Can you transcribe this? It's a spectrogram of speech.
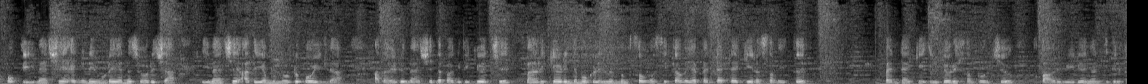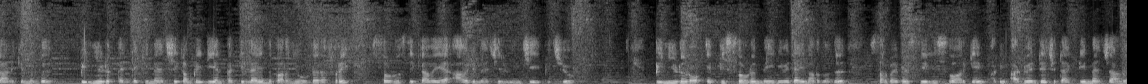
അപ്പോൾ ഈ മാച്ച് എങ്ങനെയുണ്ട് എന്ന് ചോദിച്ചാൽ ഈ മാച്ച് അധികം മുന്നോട്ട് പോയില്ല. അതായത് മാച്ചിന്റെ പകുതിക്ക് വെച്ച് ബാരിക്കേഡിന്റെ മുകളിൽ നിന്നും സോളോ സിക്കാവയെ പെന്റ് അറ്റാക്ക് ചെയ്ത സമയത്ത് പെന്റയ്ക്ക് ഇഞ്ചുറി സംഭവിച്ചു. അപ്പോൾ ആ ഒരു വീഡിയോ ഞാൻ ഇതിൽ കാണിക്കുന്നുണ്ട്. പിന്നീട് പെന്റയ്ക്ക് മാച്ച് കംപ്ലീറ്റ് ചെയ്യാൻ പറ്റില്ല എന്ന് പറഞ്ഞുകൊണ്ട് റെഫറി സോളോ സിക്കാവയെ ആ ഒരു മാച്ചിൽ വിൻ ചെയ്യിപ്പിച്ചു. പിന്നീട് റോ എപ്പിസോഡ് മെയിൻ ഇവന്റായി നടന്നത് Survivor Series War Game advantage tag team മാച്ചാണ്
